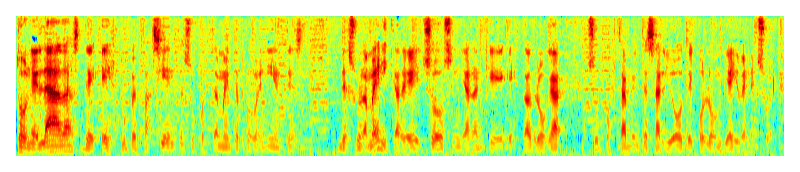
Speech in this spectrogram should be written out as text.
toneladas de estupefacientes supuestamente provenientes de Sudamérica. De hecho, señalan que esta droga supuestamente salió de Colombia y Venezuela.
